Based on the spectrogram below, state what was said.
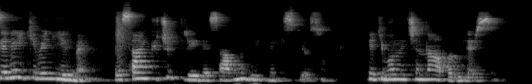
Sene 2020 ve sen küçük trade hesabını büyütmek istiyorsun. Peki bunun için ne yapabilirsin?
